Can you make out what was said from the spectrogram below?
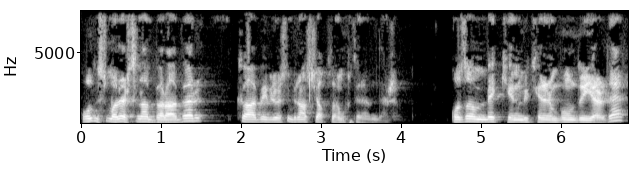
oğlu İsmail Aleyhisselam beraber Kabe biliyorsun biraz yaptılar muhteremler. O zaman Mekke'nin mükerrenin bulunduğu yerde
